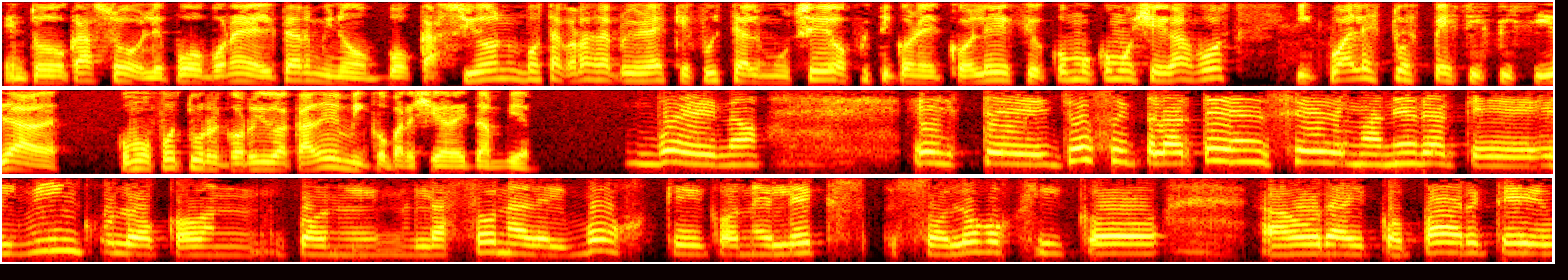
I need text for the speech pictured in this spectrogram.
en todo caso, le puedo poner el término vocación. ¿Vos te acordás de la primera vez que fuiste al museo, fuiste con el colegio? ¿Cómo, cómo llegás vos y cuál es tu especificidad? ¿Cómo fue tu recorrido académico para llegar ahí también? Bueno, este, yo soy platense, de manera que el vínculo con, con la zona del bosque, con el ex zoológico, ahora ecoparque,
